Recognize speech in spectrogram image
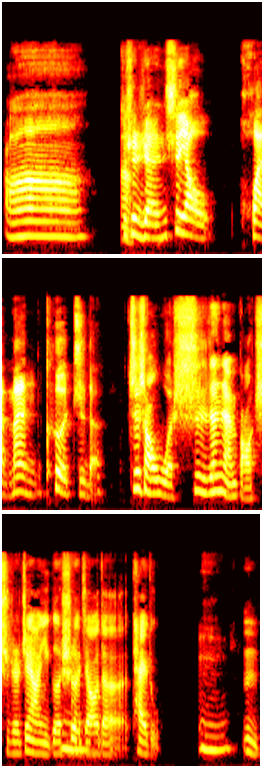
啊，就是人是要。缓慢克制的，至少我是仍然保持着这样一个社交的态度。嗯嗯，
